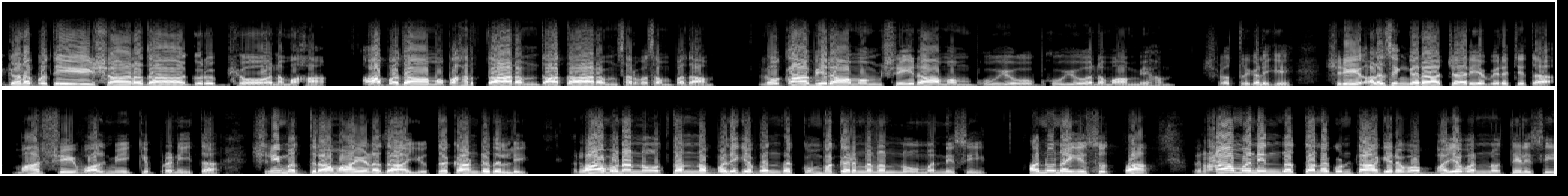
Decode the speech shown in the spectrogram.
ಗಣಪತಿ ಶಾರದಾ ಗುರುಭ್ಯೋ ನಮಃ. ಆಪದಾಮಪಹರ್ತಾರಂ ದಾತಾರಂ ಸರ್ವಸಂಪದಾಂ. ಲೋಕಾಭಿರಾಮಂ ಶ್ರೀರಾಮಂ ಭೂಯೋ ಭೂಯೋ ನಮಾಮ್ಯಹಂ. ಶ್ರೋತೃಗಳಿಗೆ ಶ್ರೀ ಅಳಸಿಂಗರಾಚಾರ್ಯ ವಿರಚಿತ ಮಹರ್ಷಿ ವಾಲ್ಮೀಕಿ ಪ್ರಣೀತ ಶ್ರೀಮದ್ ರಾಮಾಯಣದ ಯುದ್ಧಕಾಂಡದಲ್ಲಿ ರಾವಣನು ತನ್ನ ಬಳಿಗೆ ಬಂದ ಕುಂಭಕರ್ಣನನ್ನು ಮನ್ನಿಸಿ ಅನುನಯಿಸುತ್ತಾ ರಾಮನಿಂದ ತನಗುಂಟಾಗಿರುವ ಭಯವನ್ನು ತಿಳಿಸಿ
